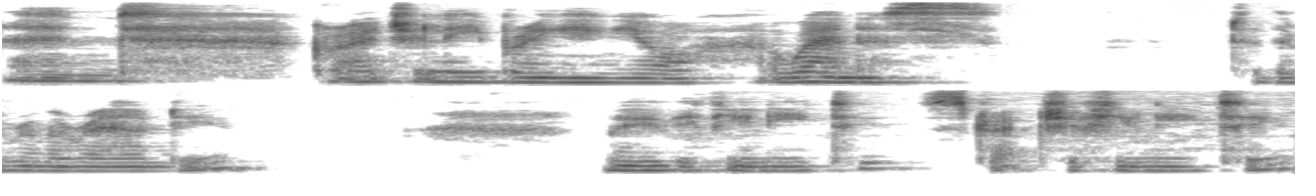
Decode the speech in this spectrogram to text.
and gradually bringing your awareness to the room around you. Move if you need to, stretch if you need to.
